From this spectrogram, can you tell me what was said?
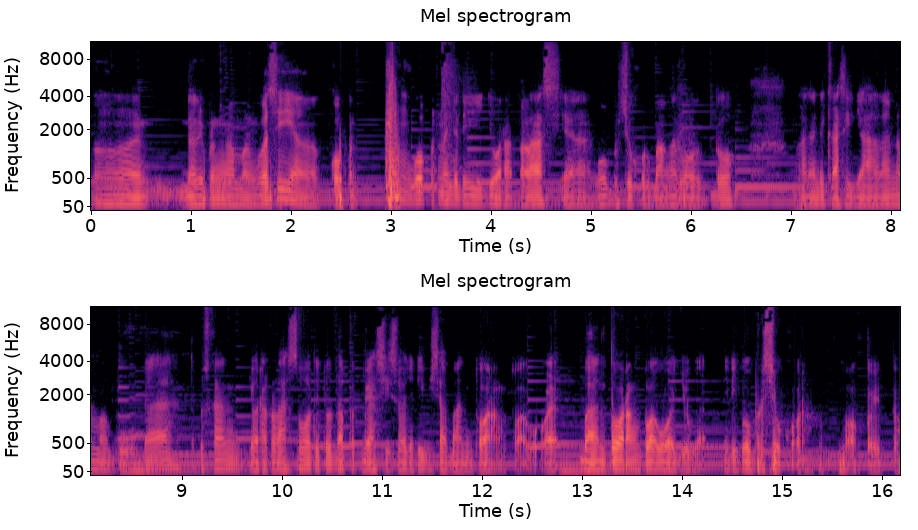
Uh, dari pengalaman gue sih ya gue pen pernah jadi juara kelas ya gue bersyukur banget waktu itu. Karena dikasih jalan sama Buddha terus kan juara kelas waktu itu dapat beasiswa jadi bisa bantu orang tua gue bantu orang tua gue juga. Jadi gue bersyukur waktu itu.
